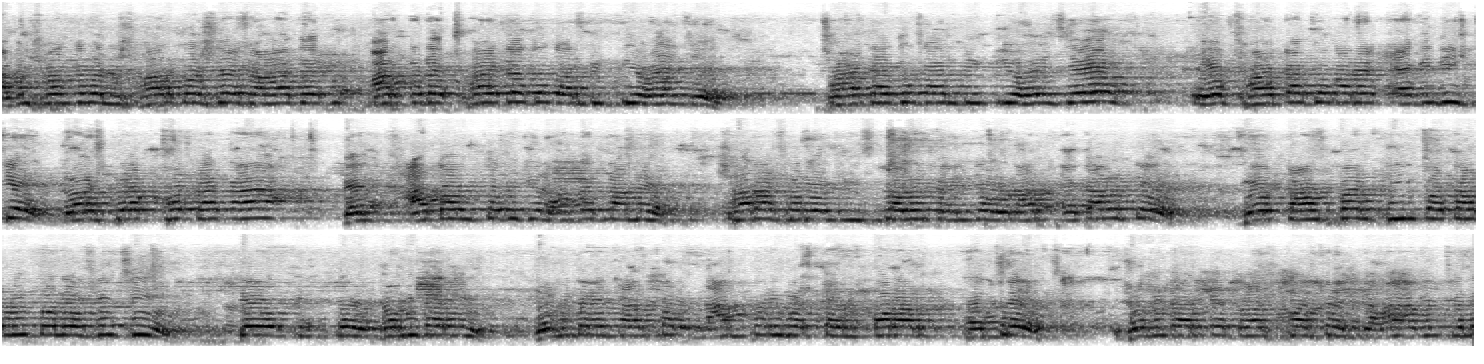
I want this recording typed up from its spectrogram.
আমি সঙ্গে বলি, সর্বশেষ আমাদের মার্কেটে ছয়টা দোকান বিক্রি হয়েছে। ছয়টা দোকান বিক্রি হয়েছে এই ছয়টা দোকানের একদিষ্টে দশ লক্ষ টাকা আদম কমিটির হকের নামে সরাসরি ইসলামী ব্যাংকে ওনার অ্যাকাউন্টে যে ট্রান্সফার ফির কথা আমি বলে এসেছি জমিদারি জমিদারি ট্রান্সফার নাম পরিবর্তন করার ক্ষেত্রে জমিদারকে দশ পার্সেন্ট যাহা আগে ছিল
